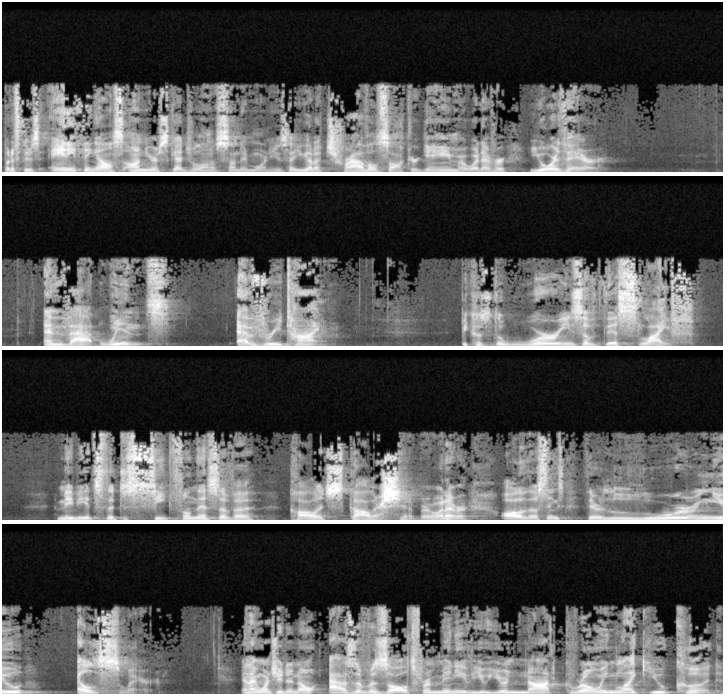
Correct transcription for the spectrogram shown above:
But if there's anything else on your schedule on a Sunday morning, you say you got a travel soccer game or whatever, you're there. And that wins every time because the worries of this life, maybe it's the deceitfulness of a college scholarship or whatever, all of those things, they're luring you elsewhere. And I want you to know, as a result, for many of you, you're not growing like you could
